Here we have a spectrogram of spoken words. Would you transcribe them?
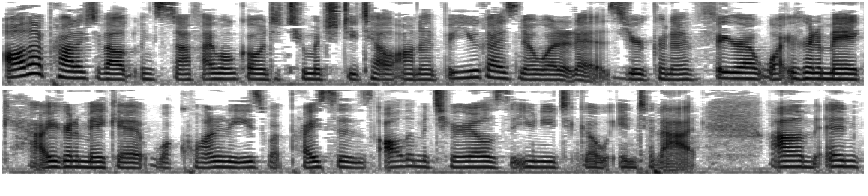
All that product development stuff, I won't go into too much detail on it, but you guys know what it is. You're going to figure out what you're going to make, how you're going to make it, what quantities, what prices, all the materials that you need to go into that, um, and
